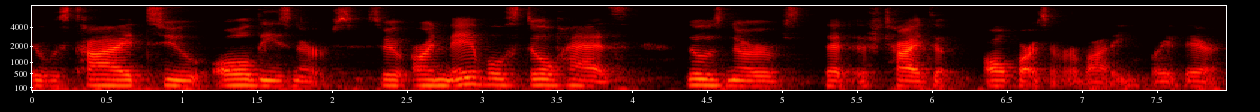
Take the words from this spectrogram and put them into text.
it was tied to all these nerves. So our navel still has those nerves that are tied to all parts of our body right there.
